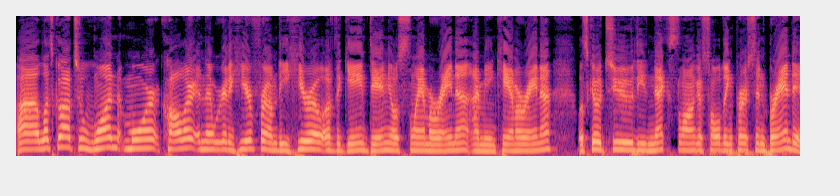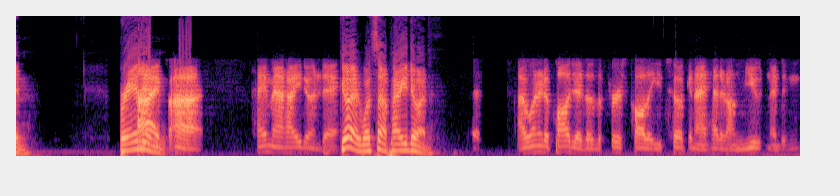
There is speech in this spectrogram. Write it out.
Uh, let's go out to one more caller, and then we're going to hear from the hero of the game, Daniel Slamarena. I mean Camarena. Let's go to the next longest holding person, Brandon. Brandon. Hi, uh, Hey Matt, how you doing today? Good. What's up? How you doing? I wanted to apologize. That was the first call that you took, and I had it on mute, and I didn't.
